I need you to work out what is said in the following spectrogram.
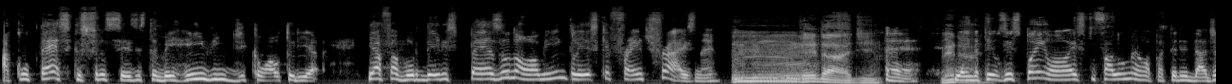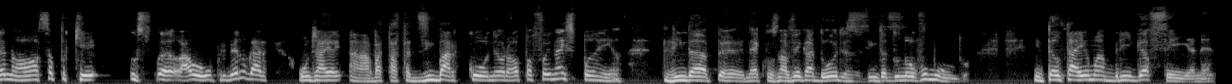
Acontece que os franceses também reivindicam a autoria. E a favor deles pesa o nome em inglês, que é French fries, né? Hum, verdade. É. Verdade. E ainda tem os espanhóis que falam, não, a paternidade é nossa, porque os, ah, o primeiro lugar onde a, a, batata desembarcou na Europa foi na Espanha, vinda eh, né, com os navegadores, vinda do Novo Mundo. Então tá aí uma briga feia, né?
